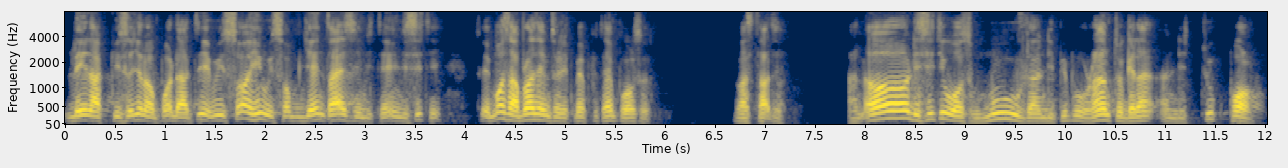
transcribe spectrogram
laying accusation on Paul that hey, we saw him with some Gentiles in the, in the city. So he must have brought them to the temple also. Verse 30. And all the city was moved, and the people ran together, and they took Paul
